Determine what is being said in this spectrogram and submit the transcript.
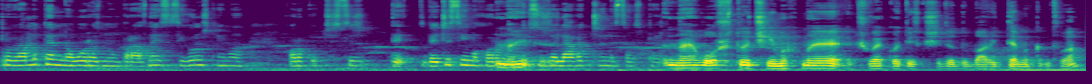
програмата е много разнообразна и със сигурност ще има хора, които ще се... Те, вече си има хора, Не. които съжаляват, че не са успели. Най-лошото е, че имахме човек, който искаше да добави тема към това,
